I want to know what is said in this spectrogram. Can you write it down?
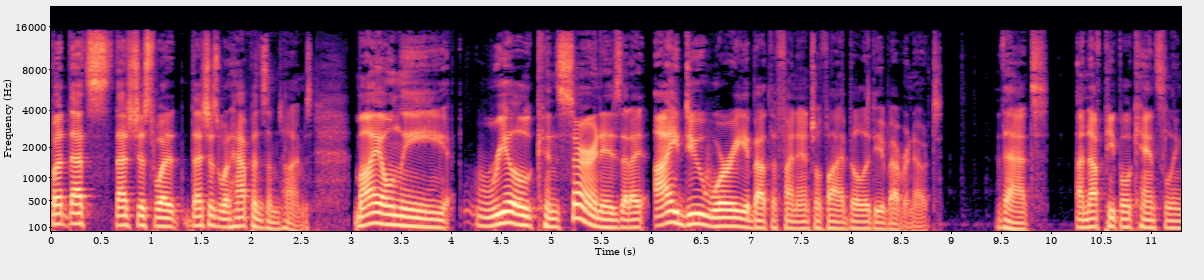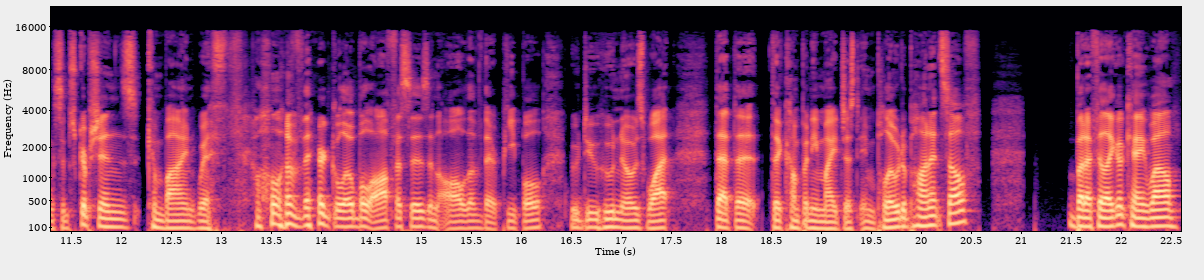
but that's that's just what that's just what happens sometimes. My only real concern is that I I do worry about the financial viability of Evernote. That enough people canceling subscriptions combined with all of their global offices and all of their people who do who knows what that the the company might just implode upon itself but I feel like okay, well,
